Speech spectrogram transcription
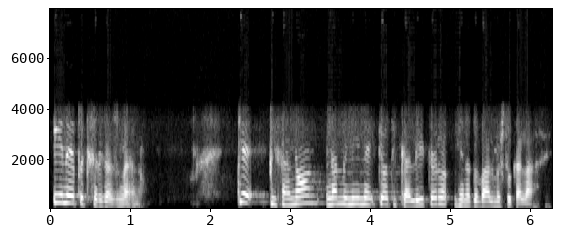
Είναι επεξεργασμένο. Και πιθανόν να μην είναι και ό,τι καλύτερο για να το βάλουμε στο καλάθι.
